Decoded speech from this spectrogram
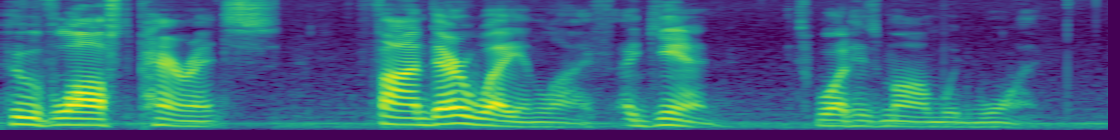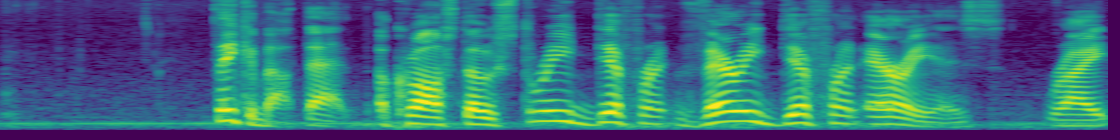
who've lost parents find their way in life. Again, what his mom would want. Think about that across those three different, very different areas, right?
